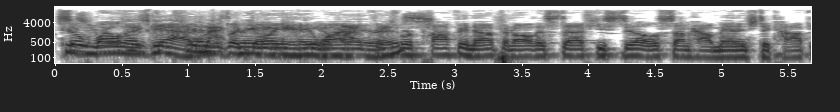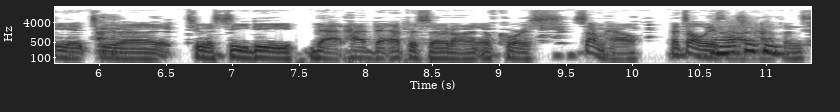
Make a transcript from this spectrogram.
So 'Cause you while were his like, yeah, computer was like going gave me a haywire, and things were popping up and all this stuff, he still somehow managed to copy it to a to a CD that had the episode on it. Of course, somehow that's always And how it con- happens.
